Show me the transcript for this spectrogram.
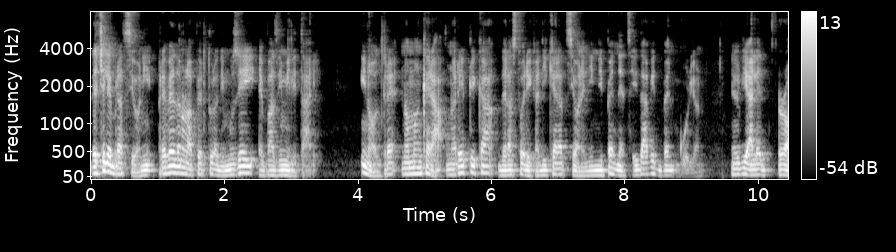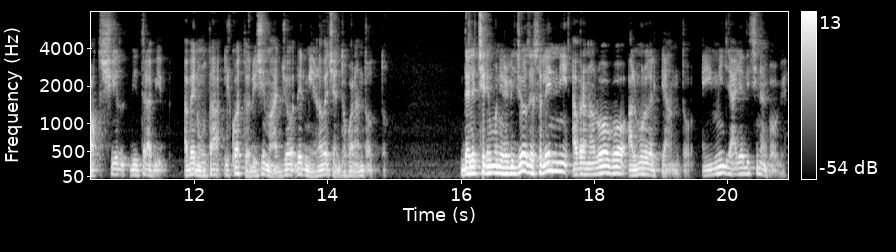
Le celebrazioni prevedono l'apertura di musei e basi militari. Inoltre non mancherà una replica della storica dichiarazione di indipendenza di David Ben Gurion nel viale Rothschild di Tel Aviv, avvenuta il 14 maggio del 1948. Delle cerimonie religiose solenni avranno luogo al Muro del Pianto e in migliaia di sinagoghe,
